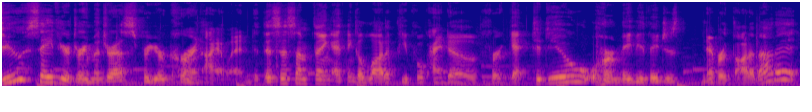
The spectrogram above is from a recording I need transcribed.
do save your dream address for your current island. This is something I think a lot of people kind of forget to do, or maybe they just never thought about it.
